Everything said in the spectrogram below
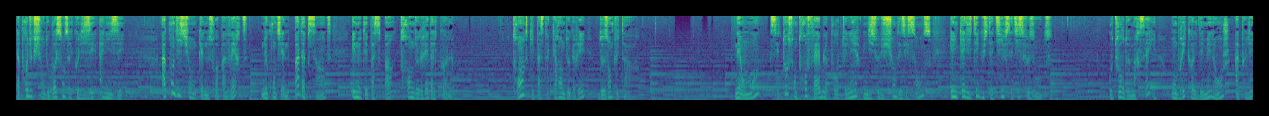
la production de boissons alcoolisées anisées, à condition qu'elles ne soient pas vertes, ne contiennent pas d'absinthe et ne dépassent pas 30 degrés d'alcool. 30 qui passent à 40 degrés deux ans plus tard. Néanmoins, ces taux sont trop faibles pour obtenir une dissolution des essences et une qualité gustative satisfaisante. Autour de Marseille, on bricole des mélanges appelés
